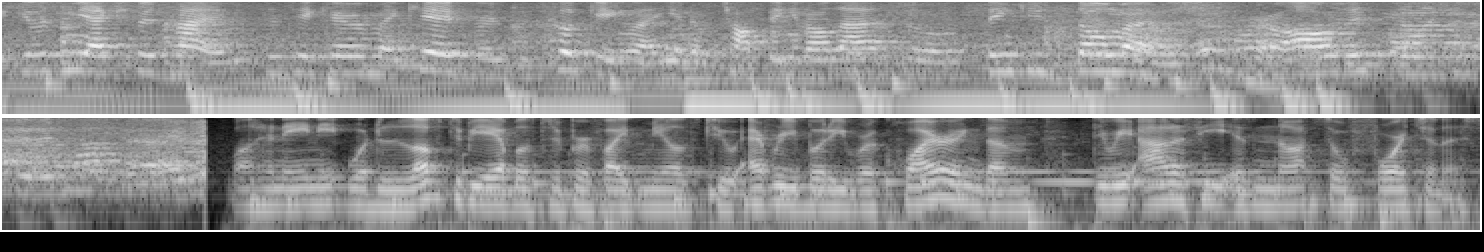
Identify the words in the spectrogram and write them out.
it gives me extra time to take care of my kid versus cooking, like you know, chopping and all that. So thank you so much for all this delicious food. While Hineni would love to be able to provide meals to everybody requiring them, the reality is not so fortunate.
